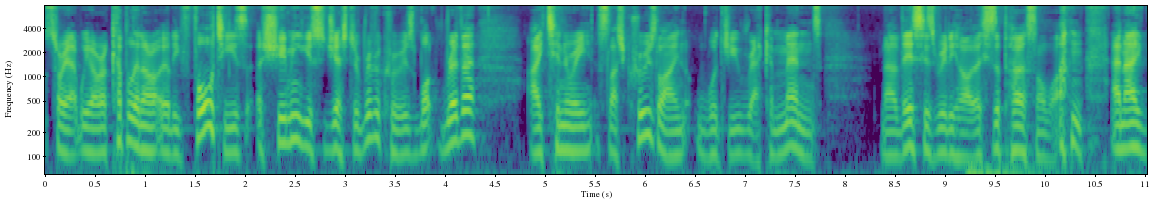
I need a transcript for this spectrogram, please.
Sorry, we are a couple in our early 40s. Assuming you suggest a river cruise, what river, itinerary slash cruise line would you recommend? Now, this is really hard. This is a personal one, and I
